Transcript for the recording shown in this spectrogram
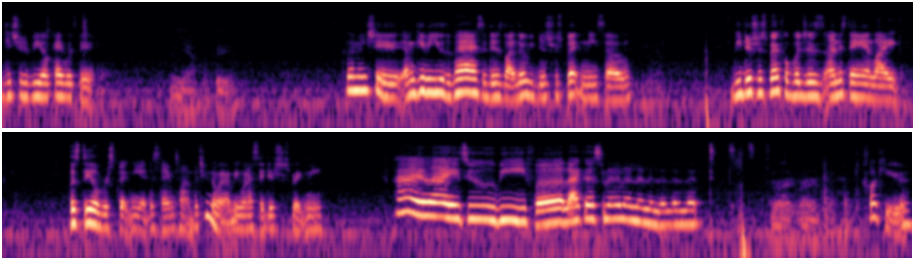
get you to be okay with it. Yeah, I feel you. Cause I mean, shit, I'm giving you the pass to just like literally disrespect me. So be disrespectful, but just understand, like, but still respect me at the same time. But you know what I mean when I say disrespect me. I like to be fucked like a slut. Right, right. Fuck you.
